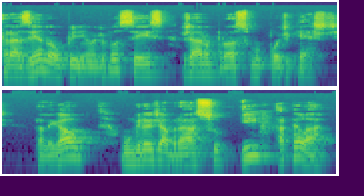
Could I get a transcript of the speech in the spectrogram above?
trazendo a opinião de vocês já no próximo podcast. Tá legal? Um grande abraço e até lá!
